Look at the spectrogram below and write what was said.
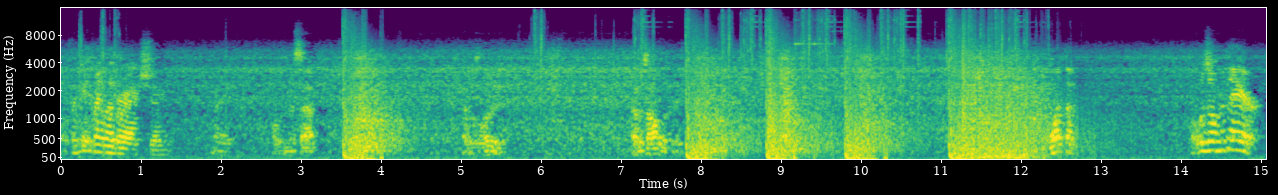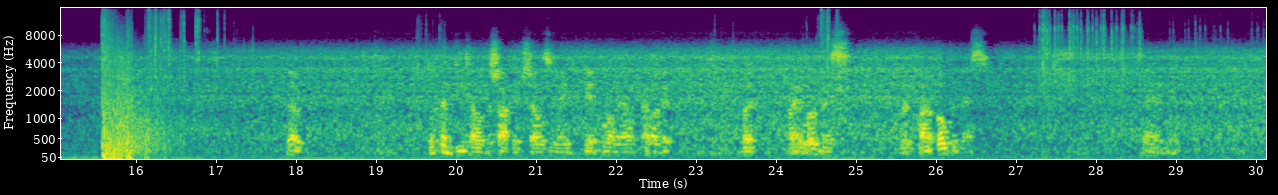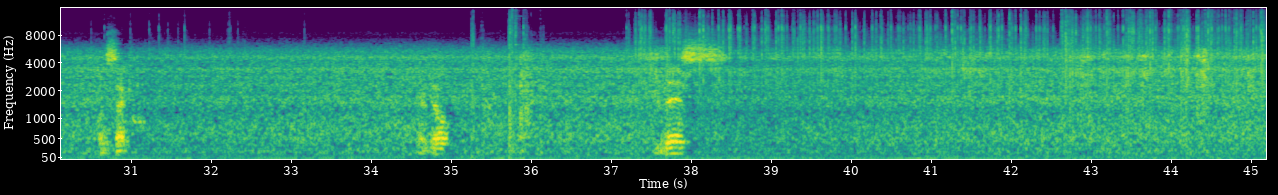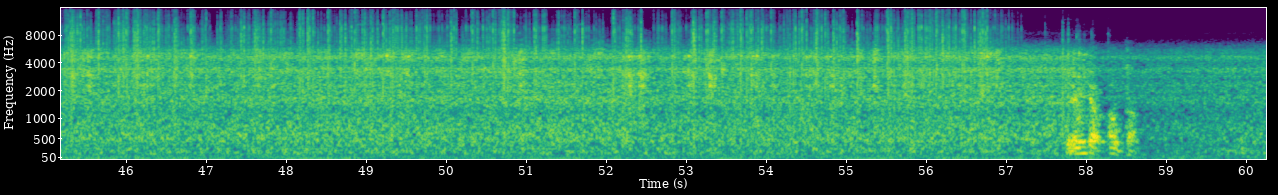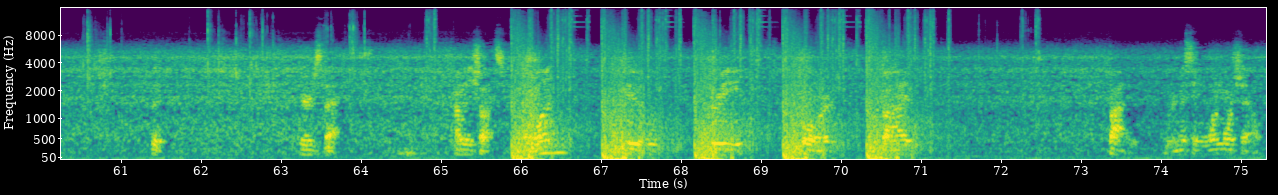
Forget my lever action. Alright, open this up. That was loaded. That was all loaded. What the? What was over there? The, look at the detail of the shotgun shells when they get blown out. I love it. But if I load this, or uh, open this, and one sec. There we go. This. There we go. Oh, God. Good. There's that. How many shots? One, two, three, four, five, five. We're missing one more shell.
